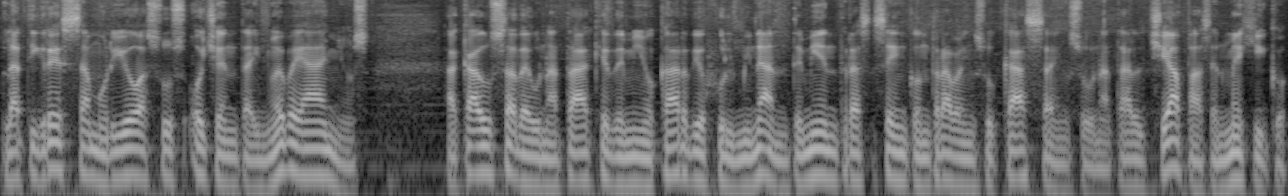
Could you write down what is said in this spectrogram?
La Tigresa murió a sus 89 años a causa de un ataque de miocardio fulminante mientras se encontraba en su casa en su natal Chiapas, en México,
